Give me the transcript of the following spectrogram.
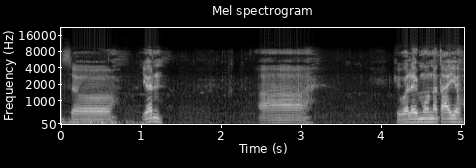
So, yun. Ah, hiwalay muna tayo.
